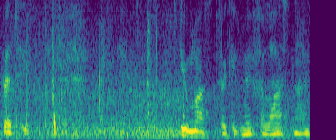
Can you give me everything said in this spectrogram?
Betty, you must forgive me for last night.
